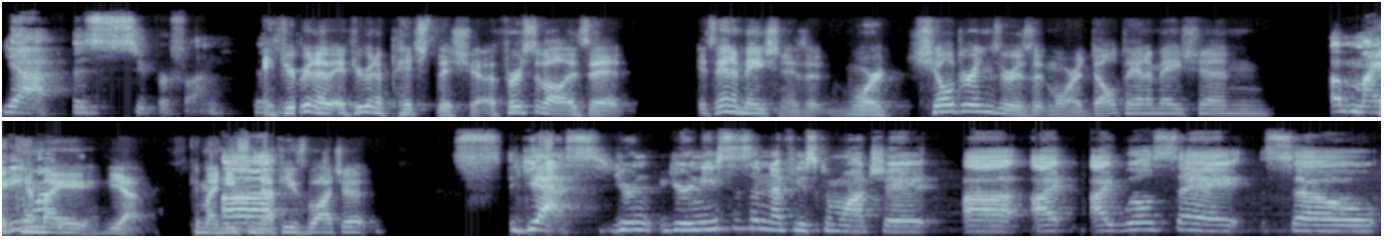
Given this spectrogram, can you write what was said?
yeah, it was super fun. Was If you're gonna if you're gonna pitch this show, first of all, is it it's animation? Is it more children's or is it more adult animation? a mighty can one? my yeah can my niece and Uh, nephews watch it Yes, your your nieces and nephews can watch it. Uh, I I will say so.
